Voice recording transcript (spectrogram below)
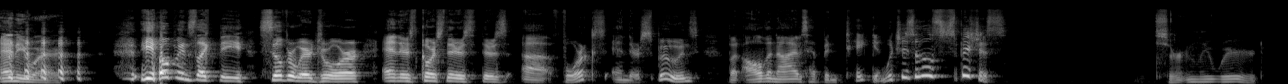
anywhere. he opens like the silverware drawer and there's of course there's there's uh forks and there's spoons but all the knives have been taken which is a little suspicious Certainly weird.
